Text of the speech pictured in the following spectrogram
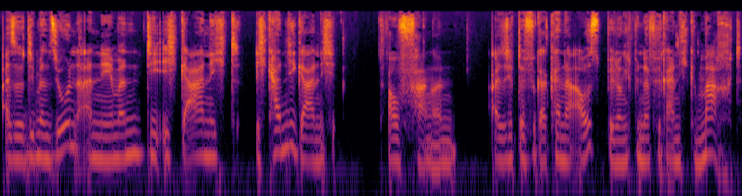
also Dimensionen annehmen, die ich gar nicht, ich kann die gar nicht auffangen. Also ich habe dafür gar keine Ausbildung, ich bin dafür gar nicht gemacht.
